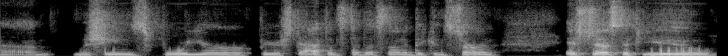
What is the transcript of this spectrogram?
um, machines for your for your staff and stuff. That's not a big concern. It's just if you,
